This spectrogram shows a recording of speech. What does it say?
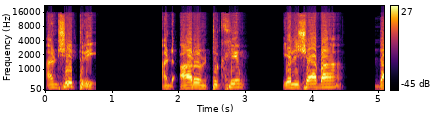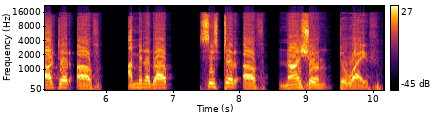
and Zithri. And Aaron took him Elisheba, daughter of Amminadab, sister of Naashon, to wife.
